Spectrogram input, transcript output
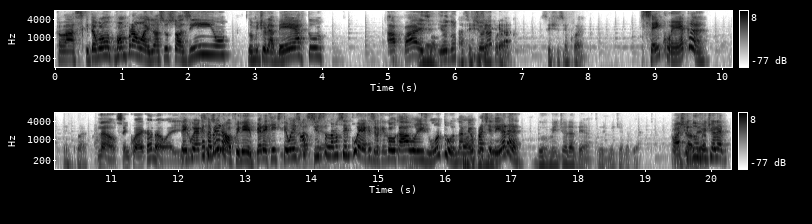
Clássico. Então vamos, vamos pra onde? Nasceu sozinho, dormir de olho aberto. Rapaz, Não, eu não Assisti de olho sem aberto. cueca. Assisti sem cueca. Sem cueca? Sem cueca. Não, sem cueca não. Aí Sem cueca também não, Felipe. Pera aí que a gente tem um exorcista lá no sem cueca. Você vai querer colocar Halloween junto, na Ó, mesma prateleira? Dormi de olho aberto. Dormi de olho aberto. Eu acho que dormir de olho aberto.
